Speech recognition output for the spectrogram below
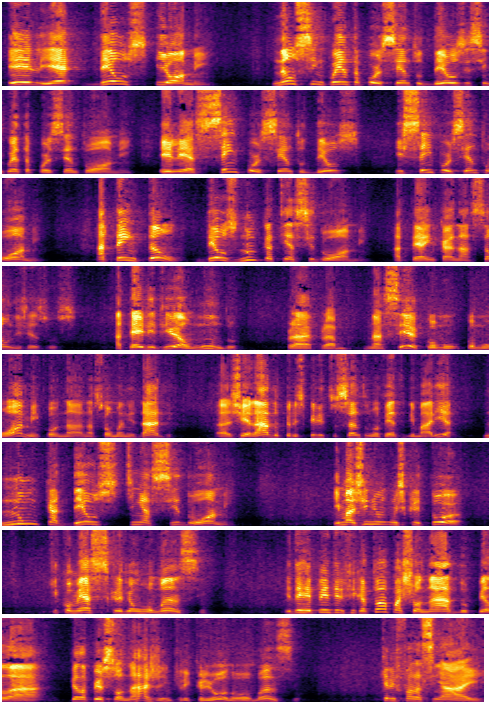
Ele é Deus e homem. Não 50% Deus e 50% homem. Ele é 100% Deus e 100% homem. Até então, Deus nunca tinha sido homem, até a encarnação de Jesus. Até ele vir ao mundo para nascer como, como homem, na, na sua humanidade, uh, gerado pelo Espírito Santo no ventre de Maria, nunca Deus tinha sido homem. Imagine um escritor que começa a escrever um romance e de repente ele fica tão apaixonado pela, pela personagem que ele criou no romance que ele fala assim: ai,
